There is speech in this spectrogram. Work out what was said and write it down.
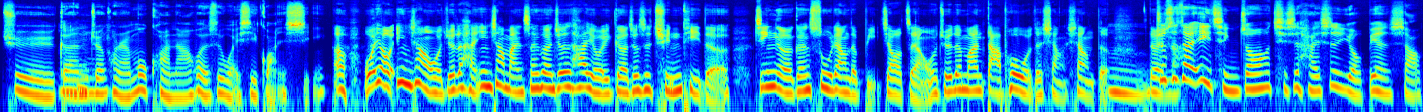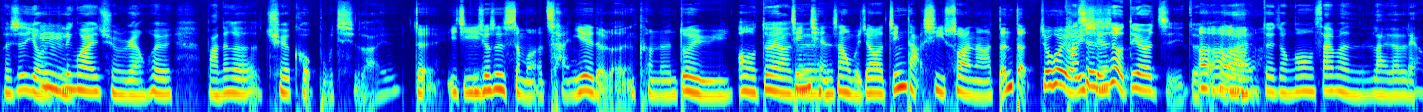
去跟捐款人募款啊，或者是维系关系。哦、呃，我有印象，我觉得很印象蛮深刻，就是他有一个就是群体的金额跟数量的比较，这样我觉得蛮打破我的想象的。嗯，对，就是在疫情中，其实还是有变少，可是有另外一群人会把那个缺口补起来。嗯、对，以及就是什么产业的人，可能对于哦，对啊，金钱上比较精打细算啊，等等，就会有一些。他其实是有第二集，对，嗯、后来对，总共 Simon 来了两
